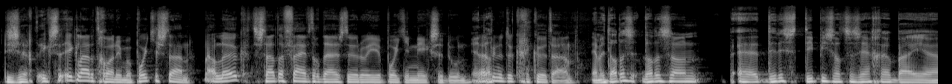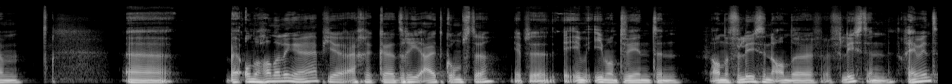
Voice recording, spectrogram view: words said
Die zegt, ik, ik laat het gewoon in mijn potje staan. Nou leuk, er staat er 50.000 euro in je potje niks te doen. Daar heb je natuurlijk geen kut aan. Nee, maar dat is, dat is zo'n. eh, dit is typisch wat ze zeggen bij. ehm, eh, bij onderhandelingen heb je eigenlijk eh, drie uitkomsten. Je hebt iemand wint en de ander verliest en de ander verliest en geen wint.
